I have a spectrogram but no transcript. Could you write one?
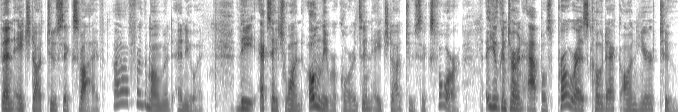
than H.265, uh, for the moment anyway. The X-H1 only records in H.264. You can turn Apple's ProRes codec on here too.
